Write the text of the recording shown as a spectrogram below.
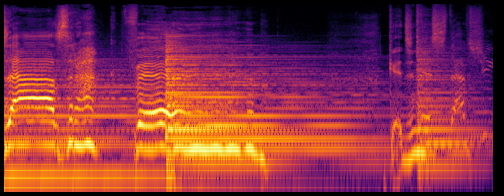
zázrak, viem, keď nestačí.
